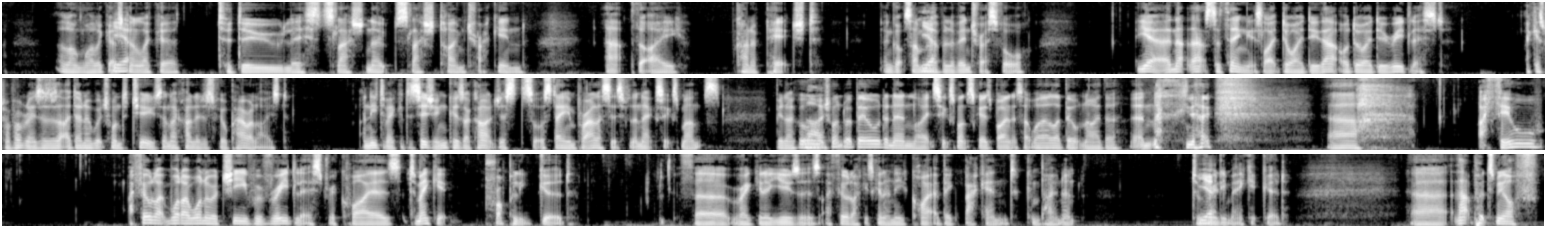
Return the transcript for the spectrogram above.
a long while ago, it's Yeah. kind of like a to do list slash note slash time tracking app that I kind of pitched and got some Yeah. level of interest for. Yeah, and that, that's the thing. It's like, do I do that or do I do read list? I guess my problem is, is I don't know which one to choose, and I kind of just feel paralyzed. I need to make a decision because I can't just sort of stay in paralysis for the next six months. Be like, oh, No. which one do I build? And then like six months goes by, and it's like, well, I built neither, and you know, uh, I feel, I feel like what I want to achieve with read list requires to make it properly good for regular users. I feel like it's going to need quite a big back end component to really make it good. Uh, that puts me off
